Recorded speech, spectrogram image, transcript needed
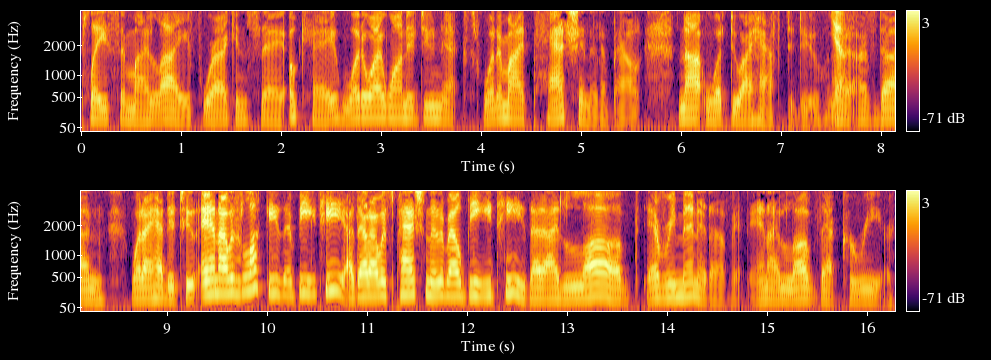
place in my life where I can say, okay, what do I want to do next? What am I passionate about? Not what do I have to do. Yes. I, have done what I had to do. And I was lucky that BET, that I was passionate about BET, that I loved every minute of it. And I loved that career.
